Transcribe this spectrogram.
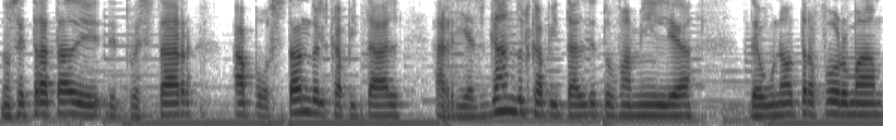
No se trata de, de tu estar apostando el capital, arriesgando el capital de tu familia, de una u otra forma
